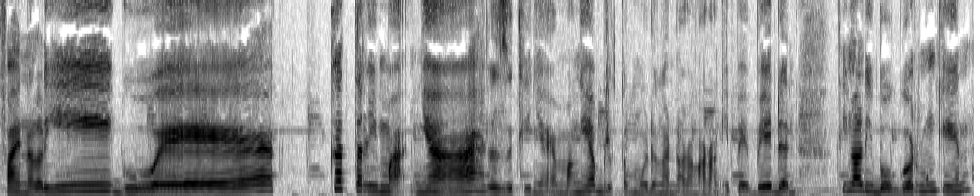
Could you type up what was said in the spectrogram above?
Finally gue keterimanya rezekinya emang ya bertemu dengan orang-orang IPB dan tinggal di Bogor mungkin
